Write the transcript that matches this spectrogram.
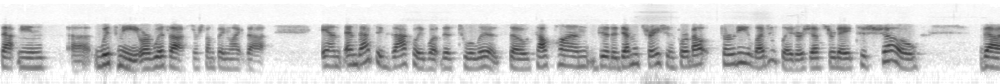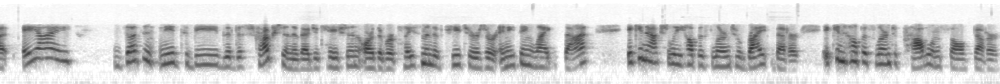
that means uh, with me or with us or something like that. And, and that's exactly what this tool is. So Sal Khan did a demonstration for about 30 legislators yesterday to show that AI doesn't need to be the destruction of education or the replacement of teachers or anything like that. It can actually help us learn to write better. It can help us learn to problem solve better.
